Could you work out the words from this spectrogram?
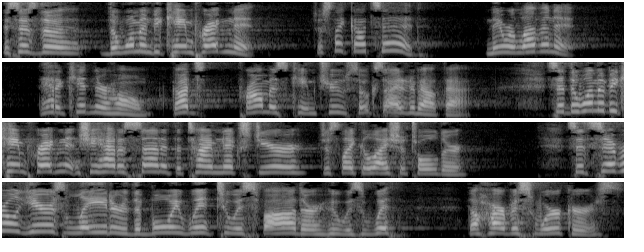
It says the, the woman became pregnant, just like God said. And they were loving it. They had a kid in their home. God's promise came true. So excited about that. It said the woman became pregnant and she had a son at the time next year, just like Elisha told her. Said several years later, the boy went to his father who was with the harvest workers.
